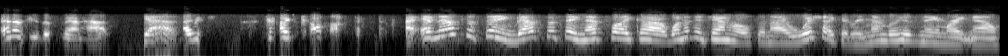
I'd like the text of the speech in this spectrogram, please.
energy this man has. yes, I mean, my God. And that's the thing. That's the thing. That's like uh one of the generals, and I wish I could remember his name right now.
